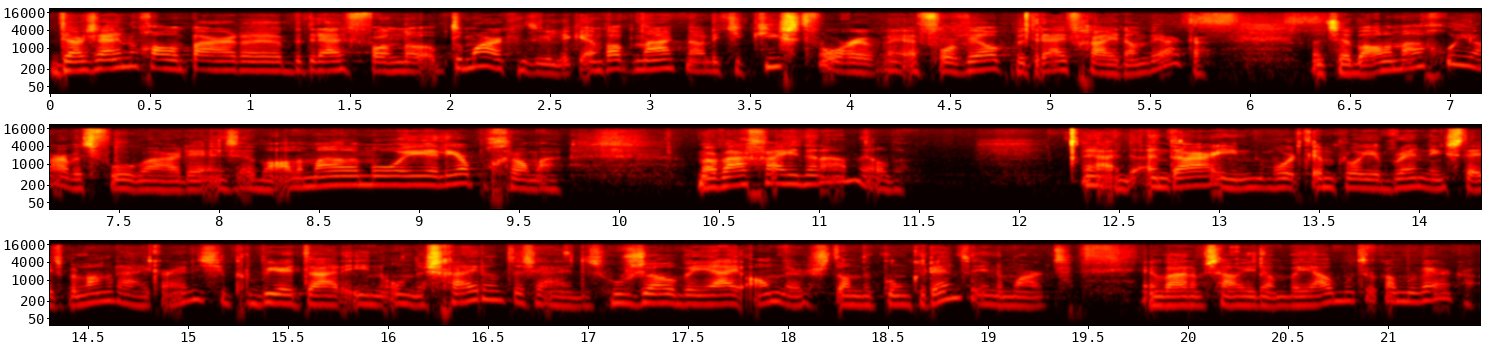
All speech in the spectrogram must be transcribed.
daar zijn nogal een paar uh, bedrijven van op de markt natuurlijk. En wat maakt nou dat je kiest voor, voor welk bedrijf ga je dan werken? Want ze hebben allemaal goede arbeidsvoorwaarden en ze hebben allemaal een mooi leerprogramma. Maar waar ga je dan aanmelden? Ja, en daarin wordt employer branding steeds belangrijker. Hè? Dus je probeert daarin onderscheidend te zijn. Dus hoezo ben jij anders dan de concurrenten in de markt? En waarom zou je dan bij jou moeten komen werken?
